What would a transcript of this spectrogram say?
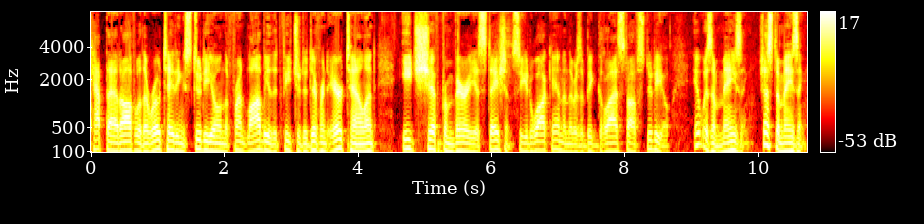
cap that off with a rotating studio in the front lobby that featured a different air talent, each shift from various stations. So you'd walk in and there was a big glassed off studio. It was amazing, just amazing.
